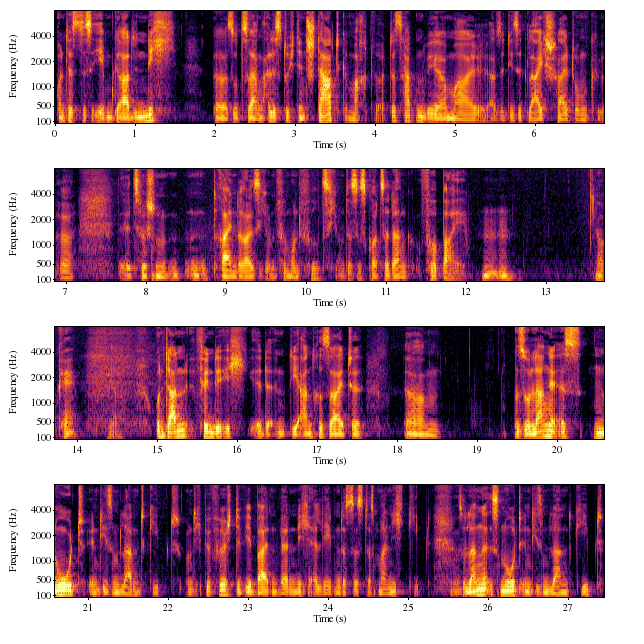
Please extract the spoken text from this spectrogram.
Und dass das eben gerade nicht äh, sozusagen alles durch den Staat gemacht wird. Das hatten wir ja mal, also diese Gleichschaltung äh, äh, zwischen 33 und 45 und das ist Gott sei Dank vorbei. Okay. Ja. Und dann finde ich äh, die andere Seite, ähm, solange es Not in diesem Land gibt, und ich befürchte, wir beiden werden nicht erleben, dass es das mal nicht gibt, solange es Not in diesem Land gibt,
